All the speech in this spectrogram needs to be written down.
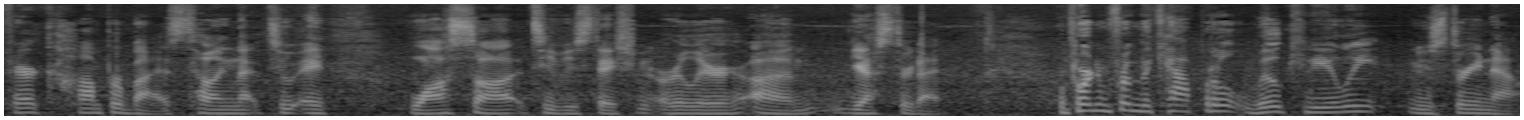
fair compromise, telling that to a Wausau TV station earlier um, yesterday. Reporting from the Capitol, Will Kenneally, News 3 Now.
